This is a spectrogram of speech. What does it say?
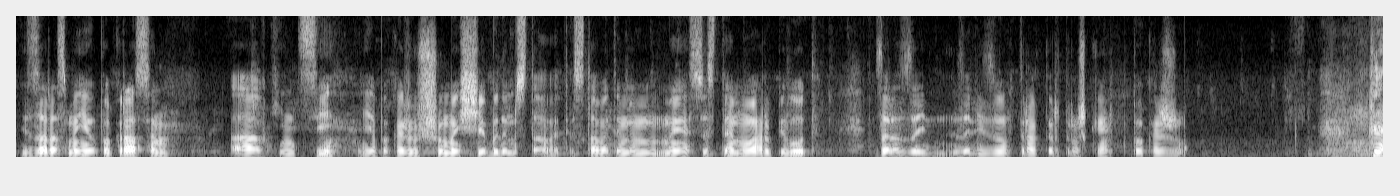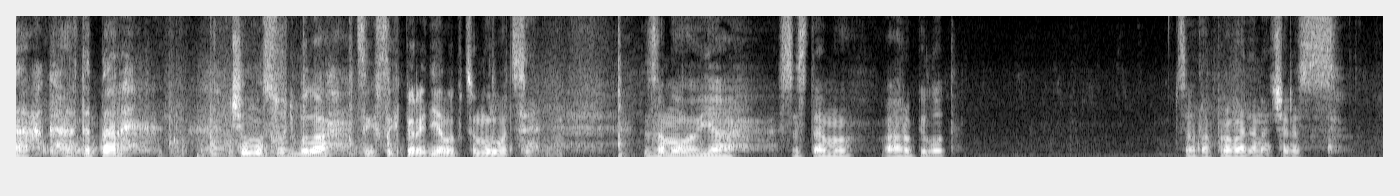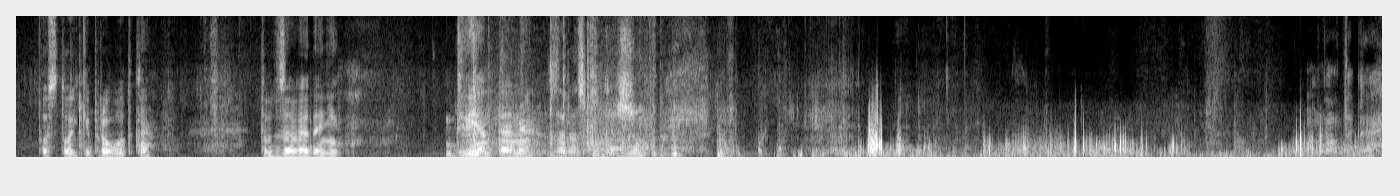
І зараз ми його покрасимо, а в кінці я покажу, що ми ще будемо ставити. Ставити ми, ми систему агропілот. Зараз залізу в трактор, трошки покажу. Так, а тепер чому суть була цих всіх переділок в цьому році? Замовив я систему агропілот. Це так проведена через постойки проводка. Тут заведені дві антени, зараз покажу. Ну, така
